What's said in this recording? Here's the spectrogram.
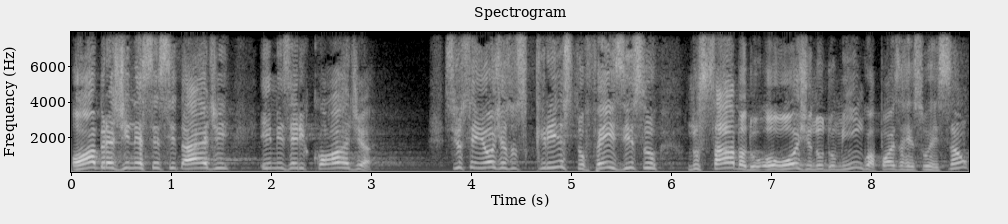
Obras de necessidade e misericórdia. Se o Senhor Jesus Cristo fez isso no sábado ou hoje no domingo após a ressurreição,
